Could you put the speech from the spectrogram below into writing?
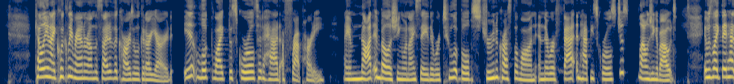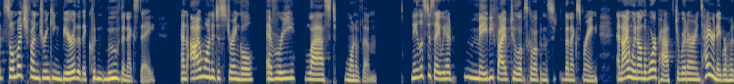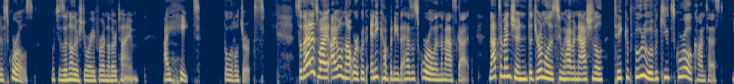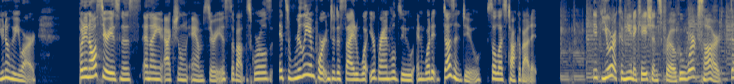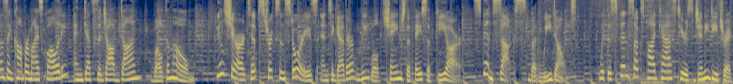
Kelly and I quickly ran around the side of the car to look at our yard. It looked like the squirrels had had a frat party. I am not embellishing when I say there were tulip bulbs strewn across the lawn and there were fat and happy squirrels just lounging about. It was like they'd had so much fun drinking beer that they couldn't move the next day. And I wanted to strangle every last one of them. Needless to say, we had maybe five tulips come up in the, the, next spring, and I went on the warpath to rid our entire neighborhood of squirrels, which is another story for another time. I hate the little jerks. So that is why I will not work with any company that has a squirrel in the mascot. Not to mention the journalists who have a national take a photo of a cute squirrel contest. You know who you are. But in all seriousness, and I actually am serious about the squirrels, it's really important to decide what your brand will do and what it doesn't do. So let's talk about it. If you're a communications pro who works hard, doesn't compromise quality, and gets the job done, welcome home. We'll share our tips, tricks, and stories, and together we will change the face of PR. Spin sucks, but we don't. With the Spin Sucks podcast, here's Gini Dietrich.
